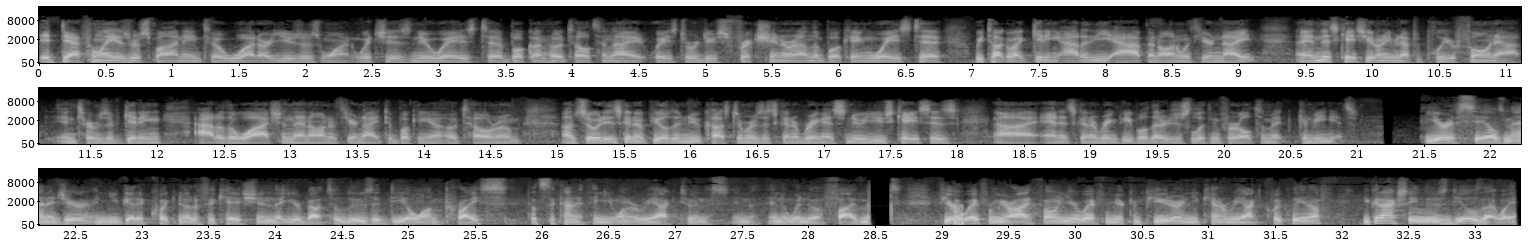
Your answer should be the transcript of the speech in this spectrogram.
It definitely is responding to what our users want, which is new ways to book on Hotel Tonight, ways to reduce friction around the booking, ways to, we talk about getting out of the app and on with your night. In this case, you don't even have to pull your phone out in terms of getting out of the watch and then on with your night to booking a hotel room. Um, so it is going to appeal to new customers. It's going to bring us new use cases, uh, and it's going to bring people that are just looking for ultimate convenience you're a sales manager and you get a quick notification that you're about to lose a deal on price, that's the kind of thing you want to react to in, this, in, the, in a window of five minutes. If you're away from your iPhone, you're away from your computer, and you can't react quickly enough, you can actually lose deals that way.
